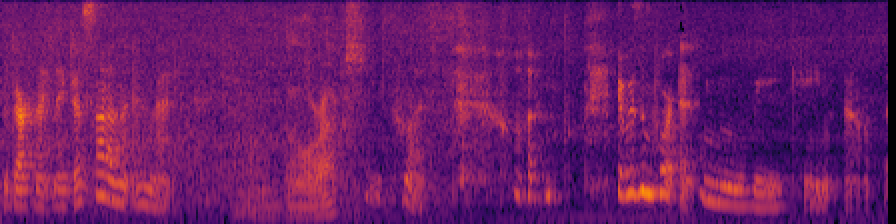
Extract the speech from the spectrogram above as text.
The Dark Knight, and I just saw it on the internet. The Lorax. Hold on. Hold on. It was important. Movie came out the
